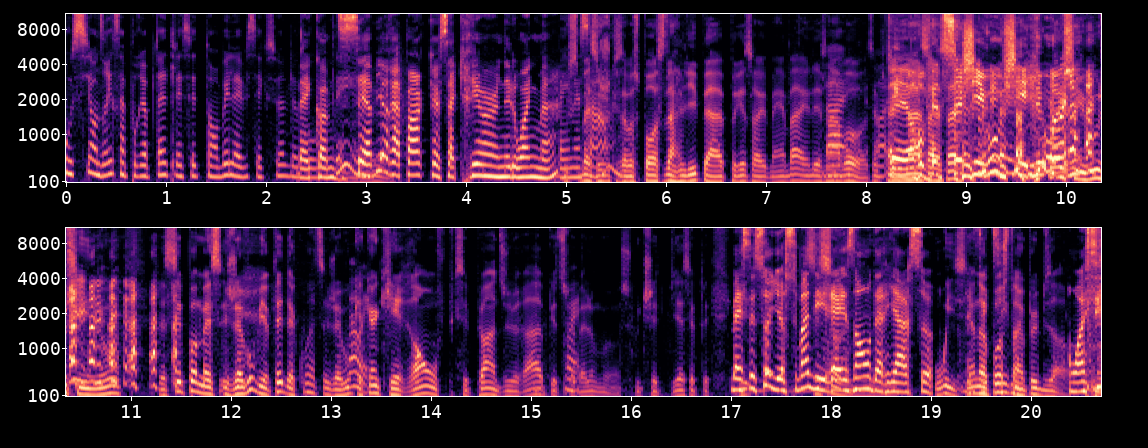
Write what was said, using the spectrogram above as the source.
aussi. On dirait que ça pourrait peut-être laisser de tomber la vie sexuelle de ben, côté. comme dit Seb, il aurait peur que ça crée un éloignement. Ben, me Ben, c'est semble. juste que ça va se passer dans le lit, puis après, ça va être bien, ben, descends Ben, bas. Ouais. on fait ça chez vous ou chez nous? Ouais, chez vous, chez nous. Je sais pas, mais c'est- j'avoue, il y a peut-être de quoi. tu sais, J'avoue, Ben quelqu'un qui ronfle puis que c'est plus endurable, que tu Ouais. fais, ben là, on va switcher de pièce. il y a peut-être- Ben, il- c'est ça, il y a souvent c'est des ça, raisons derrière ça. Oui, s'il n'y en a pas, c'est un peu bizarre. Ouais, c'est-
